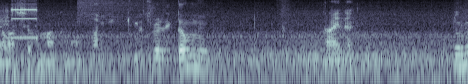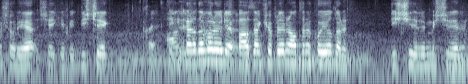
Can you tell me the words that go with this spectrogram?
Yavaşladım Hakan abi. Abi metro reklam mı yapıyor? Aynen. Durmuş oraya şey gibi dişçilik. Kalite Ankara'da var öyle. Bazen köprülerin altına koyuyorlar. Dişçilerin, mişçilerin.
